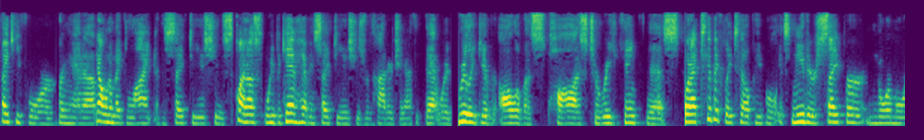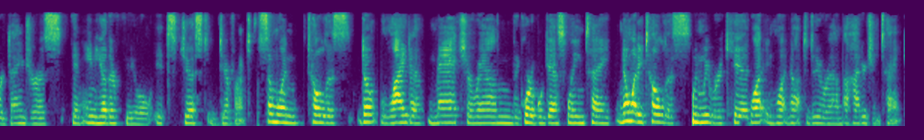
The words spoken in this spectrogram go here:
Thank you for bringing that up. I don't want to make light of the safety issues. Quite honestly, we began having safety issues with hydrogen. I think that would really give all of us pause to rethink this. What I typically tell people, it's neither safer nor more dangerous than any other fuel. It's just different. Someone told us don't light a match around the portable gasoline tank. Nobody told us when we were a kid what and what not to do around a hydrogen tank.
